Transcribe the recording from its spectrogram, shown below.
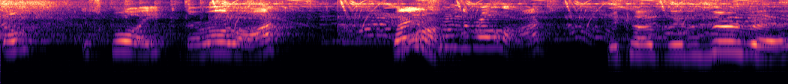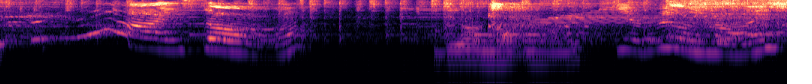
Don't destroy the robots. Why are you destroying the robots? Because they deserve it. Nice, uh, They are not nice. they're really nice.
